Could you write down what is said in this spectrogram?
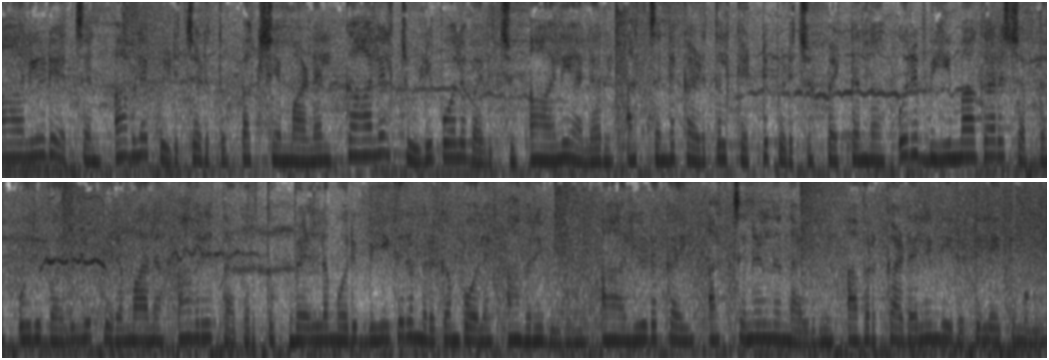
ആലിയുടെ അച്ഛൻ അവളെ പിടിച്ചെടുത്തു. പക്ഷേ മണൽ കാലിൽ ചുഴി പോലെ വലിച്ചു. ആലി അലറി അച്ഛന്റെ കഴുത്തിൽ കെട്ടിപ്പിടിച്ചു. പെട്ടെന്ന് ഒരു ഭീമാകാര ശബ്ദം ഒരു വലിയ തിരമാല അവരെ തകർത്തു. വെള്ളം ഒരു ഭീകര മൃഗം പോലെ അവരെ വീഴുന്നു. ആലിയുടെ കൈ അച്ഛനിൽ നിന്ന് അഴിഞ്ഞു. അവർ കടലിന്റെ ഇരുട്ടിലേക്ക് മുങ്ങി.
